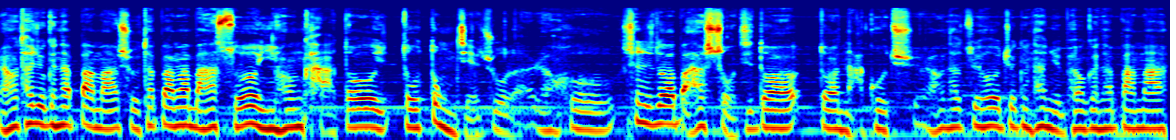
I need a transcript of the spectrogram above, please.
然后他就跟他爸妈说，他爸妈把他所有银行卡都都冻结住了，然后甚至都要把他手机都要都要拿过去。然后他最后就跟他女朋友跟他爸妈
